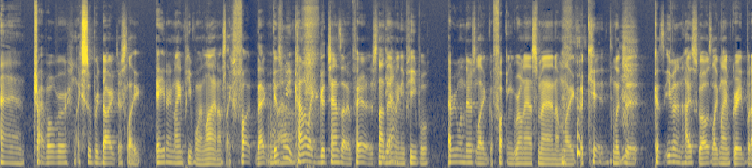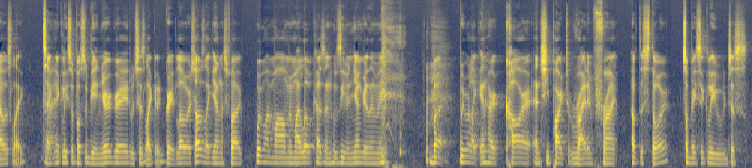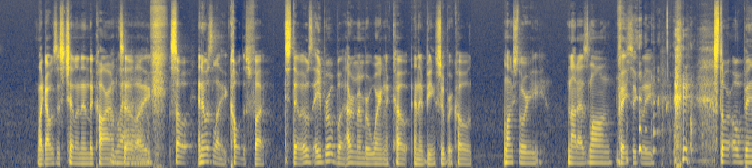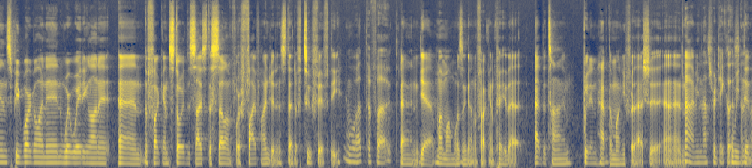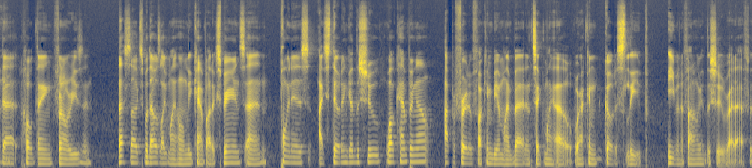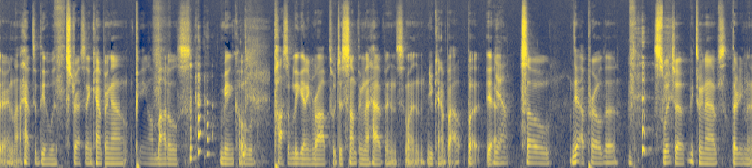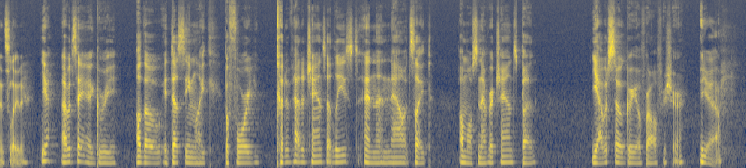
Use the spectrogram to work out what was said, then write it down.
And drive over like super dark. There's like eight or nine people in line. I was like, fuck, that gives me kind of like a good chance at a pair. There's not that Yeah. many people. Everyone there's like a fucking grown ass man. I'm like a kid, legit. Because even in high school, I was like ninth grade, but I was like technically supposed to be in your grade, which is like a grade lower. So I was like young as fuck with my mom and my little cousin who's even younger than me. but we were like in her car and she parked right in front of the store. So basically, we just like I was just chilling in the car until Wow. like so, and it was like cold as fuck. Still, it was April, but I remember wearing a coat and it being super cold. Long story, not as long. Basically, store opens, people are going in, we're waiting on it, and the fucking store decides to sell them for five hundred instead of two fifty. What the fuck? And yeah, my mom wasn't gonna fucking pay that at the time. We didn't have the money for that shit, and Ah, I mean, that's ridiculous. we anyway. did that whole thing for no reason. That sucks, but that was like my only camp out experience. And point is, I still didn't get the shoe while camping out. I prefer to fucking be in my bed and take my L where I can go to sleep even if I don't get the shoe right after and not have to deal with stressing, camping out, peeing on bottles, being cold, possibly getting robbed, which is something that happens when you camp out. But yeah. Yeah. So yeah, I pro the switch up between apps 30 minutes later. Yeah, I would say I agree. Although it does seem like before you could have had a chance at least, and then now it's like almost never a chance. But yeah, I would still agree overall for sure. Yeah.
